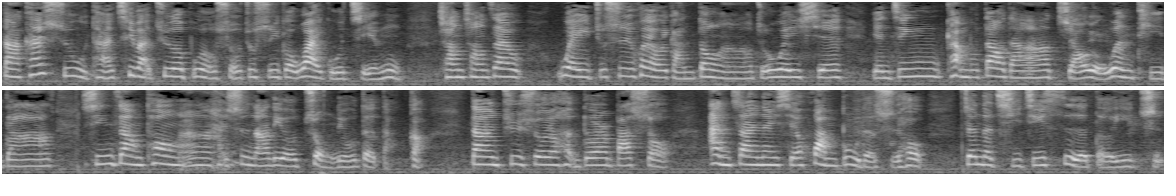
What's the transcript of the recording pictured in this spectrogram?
打开十五台七百俱乐部的时候，就是一个外国节目，常常在为就是会有感动啊，就为一些眼睛看不到的啊、脚有问题的啊、心脏痛啊，还是哪里有肿瘤的祷告。当然，据说有很多人把手按在那些患部的时候，真的奇迹似的得医治。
